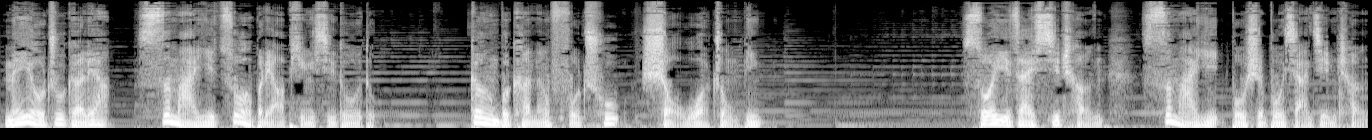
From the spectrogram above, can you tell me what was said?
没有诸葛亮，司马懿做不了平西都督，更不可能复出手握重兵。所以在西城，司马懿不是不想进城，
